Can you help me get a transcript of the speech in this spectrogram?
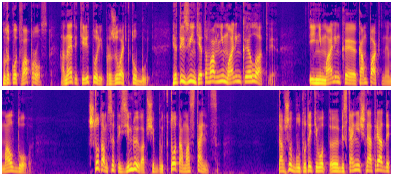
Ну так вот вопрос, а на этой территории проживать кто будет? Это, извините, это вам не маленькая Латвия и не маленькая компактная Молдова. Что там с этой землей вообще будет? Кто там останется? Там что, будут вот эти вот э, бесконечные отряды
